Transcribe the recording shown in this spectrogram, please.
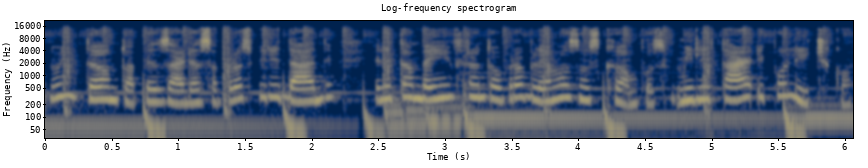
No entanto, apesar dessa prosperidade, ele também enfrentou problemas nos campos militar e político.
